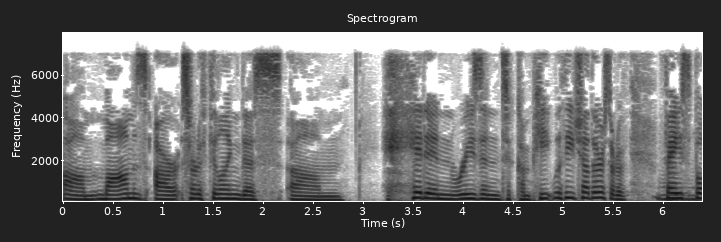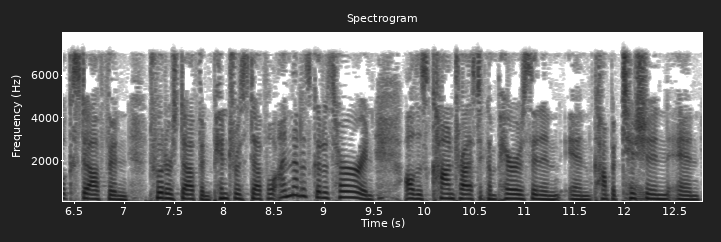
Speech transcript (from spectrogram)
um, moms are sort of feeling this, um, hidden reason to compete with each other, sort of Facebook stuff and Twitter stuff and Pinterest stuff. Well, I'm not as good as her and all this contrast and comparison and, and competition. And,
